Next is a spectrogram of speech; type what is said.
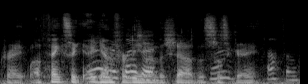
Great. Well, thanks ag- Yeah, again for being on the show. This was great. Awesome.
